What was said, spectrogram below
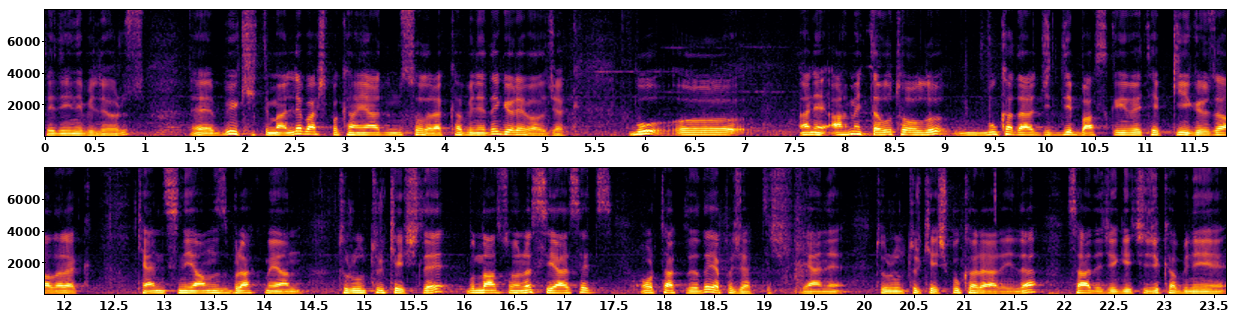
dediğini biliyoruz. Ee, büyük ihtimalle başbakan yardımcısı olarak kabinede görev alacak. Bu e, hani Ahmet Davutoğlu bu kadar ciddi baskıyı ve tepkiyi göze alarak kendisini yalnız bırakmayan Turul Türkeş'le bundan sonra siyaset ortaklığı da yapacaktır. Yani Turul Türkeş bu kararıyla sadece geçici kabineye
